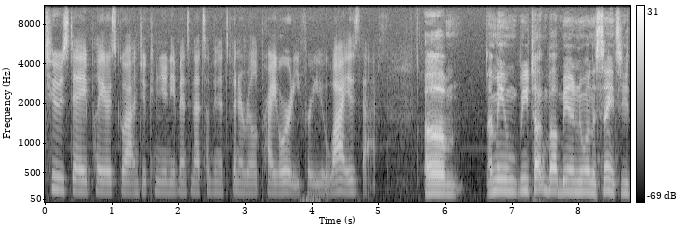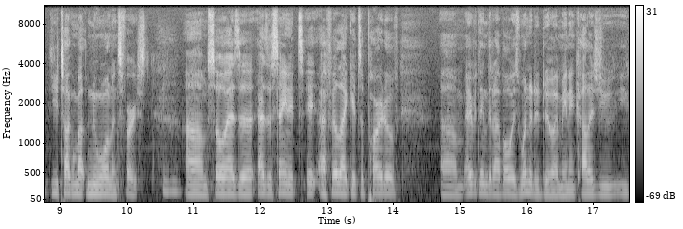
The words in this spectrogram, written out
Tuesday players go out and do community events, and that's something that's been a real priority for you. Why is that? Um, I mean, when you're talking about being New Orleans Saints, you you talking about New Orleans 1st Mm-hmm. Um, so as a as a Saint, it's it, I feel like it's a part of um, everything that I've always wanted to do. I mean, in college, you you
